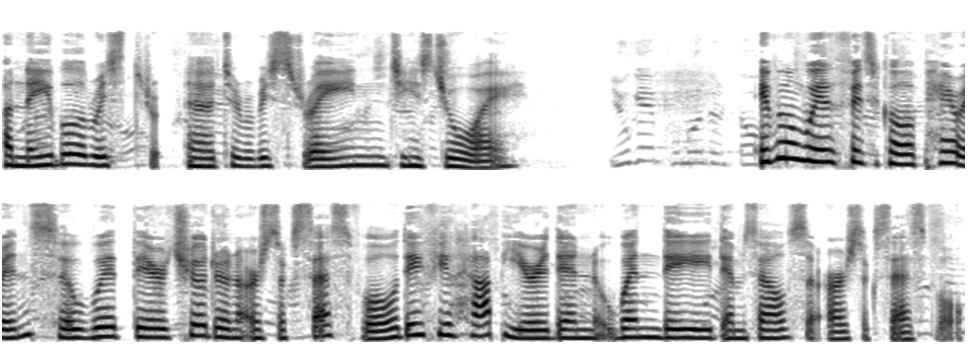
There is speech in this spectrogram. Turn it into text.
unable restra- uh, to restrain his joy. Even with physical parents, uh, with their children are successful, they feel happier than when they themselves are successful.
